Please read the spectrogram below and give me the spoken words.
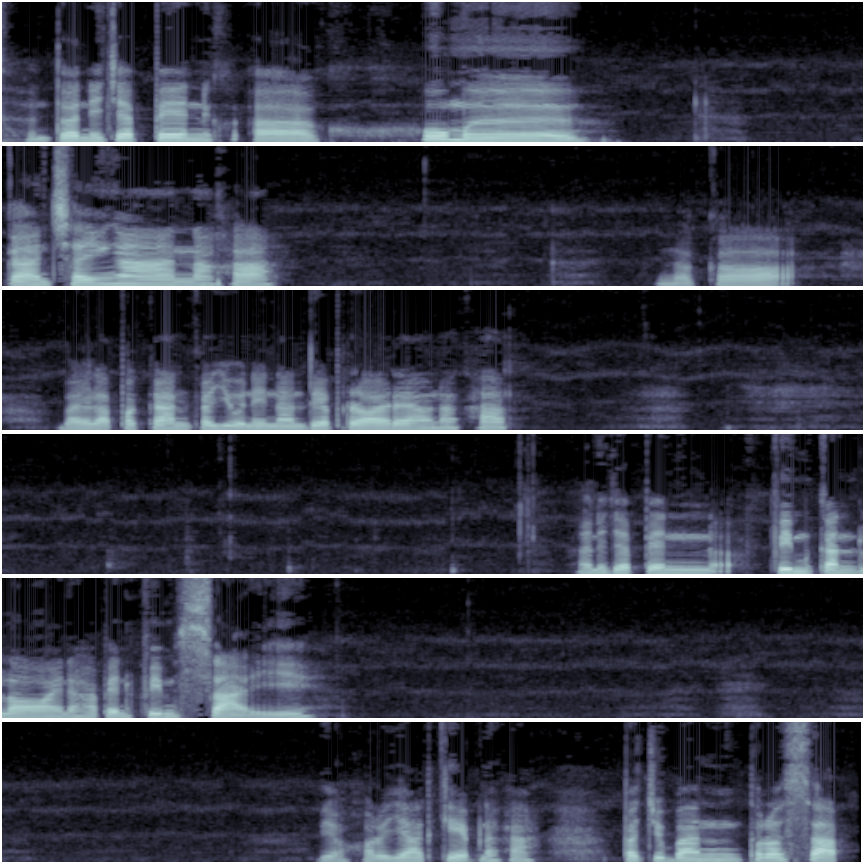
ส่วนตัวนี้จะเป็นคู่มือ การใช้งานนะคะ แล้วก็ใบรับประกันก็อยู่ในนั้นเรียบร้อยแล้วนะครับอันนี้จะเป็นฟิล์มกันรอยนะคะ เป็นฟิล์มใส เดี๋ยวขออนุญาตเก็บนะคะ ปัจจุบันโทรศัพท์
